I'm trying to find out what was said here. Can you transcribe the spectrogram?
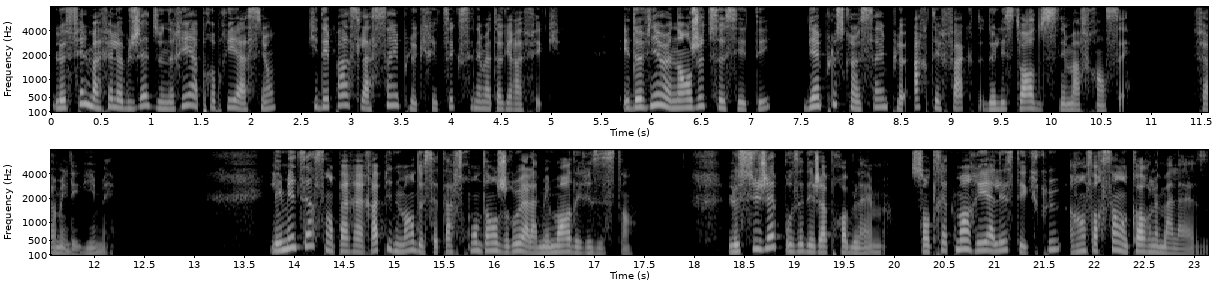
le film a fait l'objet d'une réappropriation qui dépasse la simple critique cinématographique et devient un enjeu de société bien plus qu'un simple artefact de l'histoire du cinéma français. Fermez les guillemets. Les médias s'emparèrent rapidement de cet affront dangereux à la mémoire des résistants. Le sujet posait déjà problème. Son traitement réaliste et cru renforça encore le malaise.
